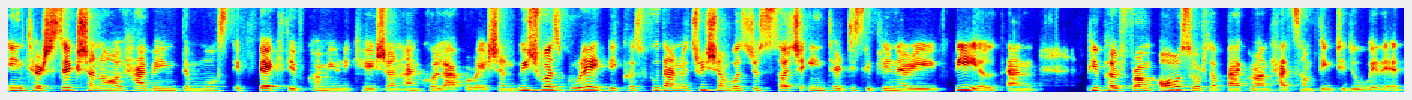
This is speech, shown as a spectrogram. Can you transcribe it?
intersectional having the most effective communication and collaboration which was great because food and nutrition was just such an interdisciplinary field and people from all sorts of background had something to do with it.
